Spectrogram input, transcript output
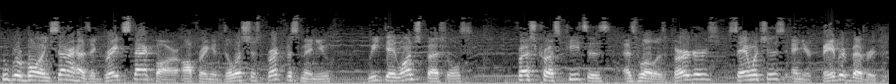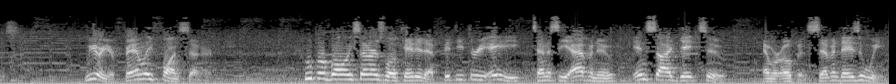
Hooper Bowling Center has a great snack bar offering a delicious breakfast menu, weekday lunch specials, fresh crust pizzas, as well as burgers, sandwiches, and your favorite beverages. We are your family fun center. Hooper Bowling Center is located at 5380 Tennessee Avenue, inside Gate 2, and we're open seven days a week.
